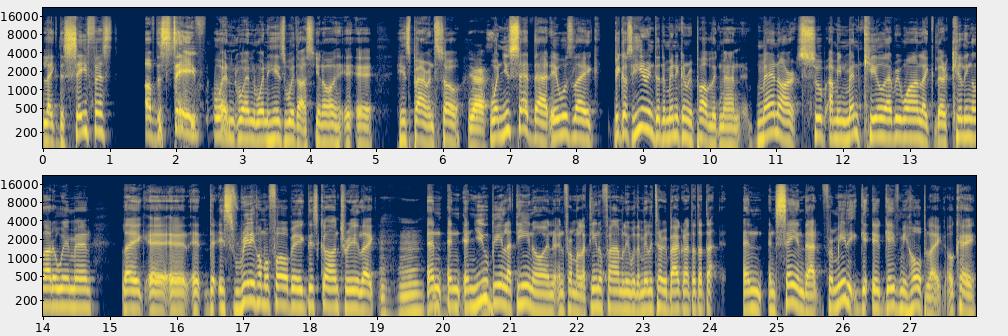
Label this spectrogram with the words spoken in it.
like the safest of the safe when when when he's with us you know eh, eh, his parents so Yes. when you said that it was like because here in the dominican republic man men are super i mean men kill everyone like they're killing a lot of women like uh, uh, it, it's really homophobic this country like Mhm. and and and you being Latino and, and from a Latino family with a military background, da, da, da, and and saying that for me it, it gave me hope. Like okay,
